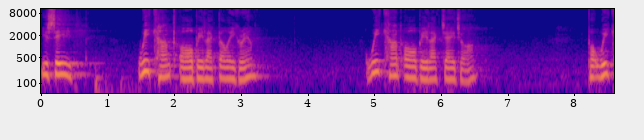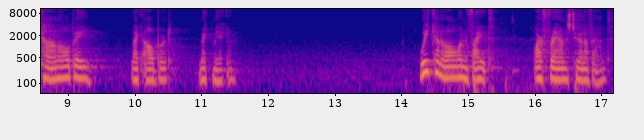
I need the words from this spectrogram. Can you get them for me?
You see, we can't all be like Billy Graham. We can't all be like J. John. But we can all be like Albert McMakin. We can all invite our friends to an event.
